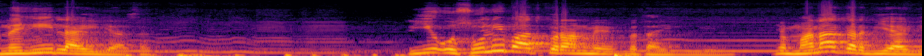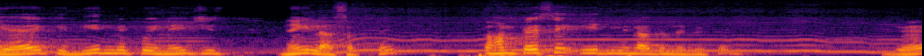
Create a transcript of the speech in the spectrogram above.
नहीं लाई जा सकती। ये उसूली बात कुरान में बताई गई है। जब मना कर दिया गया है कि दीन में कोई नई चीज़ नहीं ला सकते तो हम कैसे ईद मिलाद नबी को जो है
